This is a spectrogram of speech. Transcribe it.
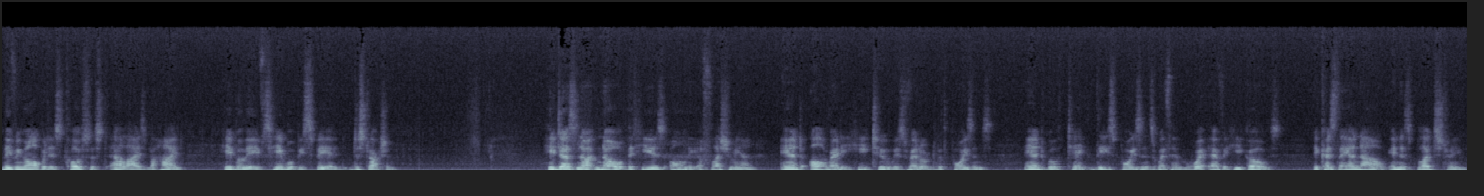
leaving all but his closest allies behind, he believes he will be spared destruction. He does not know that he is only a flesh man, and already he too is riddled with poisons, and will take these poisons with him wherever he goes, because they are now in his bloodstream,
